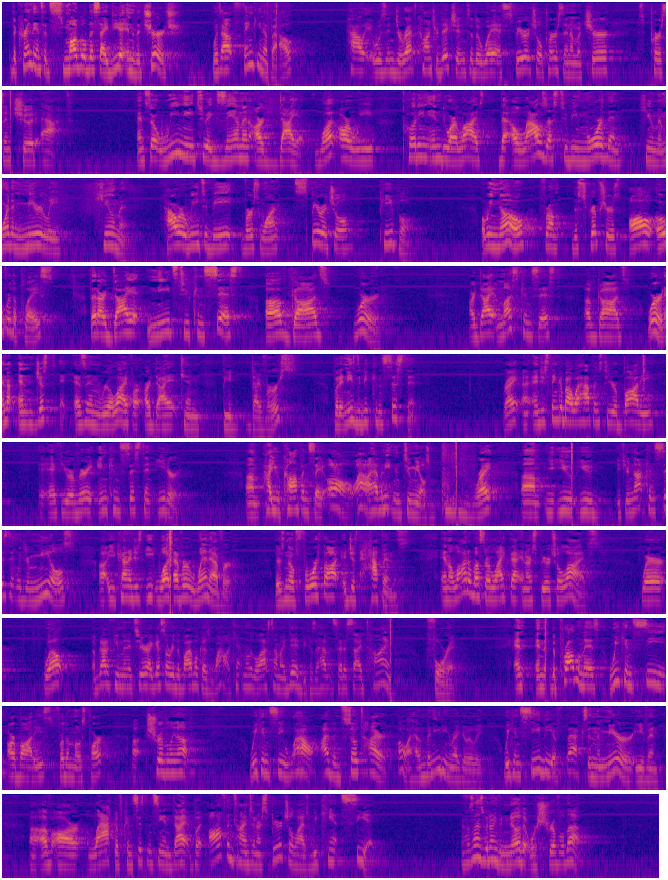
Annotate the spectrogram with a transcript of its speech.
the Corinthians had smuggled this idea into the church without thinking about how it was in direct contradiction to the way a spiritual person, a mature person, should act. And so we need to examine our diet. What are we putting into our lives that allows us to be more than human, more than merely human. How are we to be, verse 1, spiritual people? Well, we know from the scriptures all over the place that our diet needs to consist of God's Word. Our diet must consist of God's Word. And, and just as in real life, our, our diet can be diverse but it needs to be consistent. Right? And just think about what happens to your body if you're a very inconsistent eater. Um, how you compensate. Oh, wow, I haven't eaten in two meals. right? Um, you, you, you, if you're not consistent with your meals, uh, you kind of just eat whatever, whenever. There's no forethought, it just happens. And a lot of us are like that in our spiritual lives, where, well, I've got a few minutes here. I guess I'll read the Bible because, wow, I can't remember the last time I did because I haven't set aside time for it. And, and the problem is, we can see our bodies, for the most part, uh, shriveling up. We can see, wow, I've been so tired. Oh, I haven't been eating regularly. We can see the effects in the mirror, even, uh, of our lack of consistency in diet. But oftentimes in our spiritual lives, we can't see it. And sometimes we don't even know that we're shriveled up.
